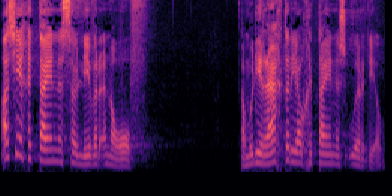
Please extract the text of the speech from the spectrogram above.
As jy getuienis sou lewer in 'n hof, dan moet die regter jou getuienis oordeel.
